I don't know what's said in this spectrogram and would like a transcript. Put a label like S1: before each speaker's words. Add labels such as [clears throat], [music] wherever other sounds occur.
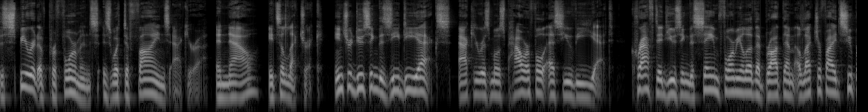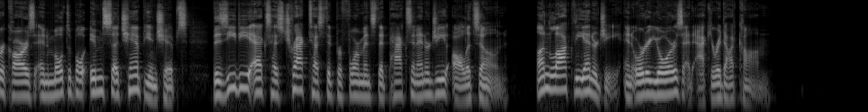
S1: The spirit of performance is what defines Acura, and now it's electric. Introducing the ZDX, Acura's most powerful SUV yet. Crafted using the same formula that brought them electrified supercars and multiple IMSA championships, the ZDX has track tested performance that packs an energy all its own. Unlock the energy and order yours at Acura.com.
